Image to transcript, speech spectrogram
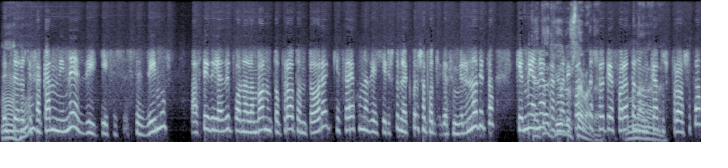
Δεν ξέρω τι θα κάνουν οι νέες διοικήσεις σε Δήμους αυτοί δηλαδή που αναλαμβάνουν το πρώτον τώρα και θα έχουν να διαχειριστούν εκτός από την καθημερινότητα και μια νέα πραγματικότητα σε ό,τι αφορά τα ναι, νομικά ναι, ναι. τους πρόσωπα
